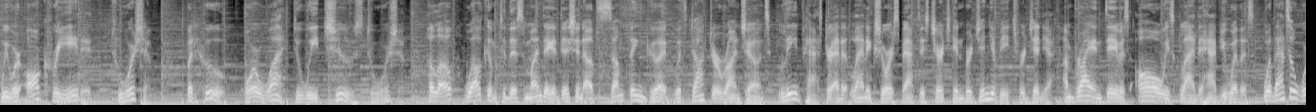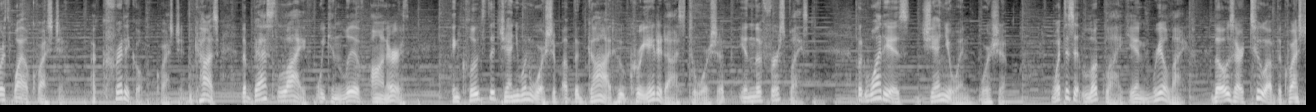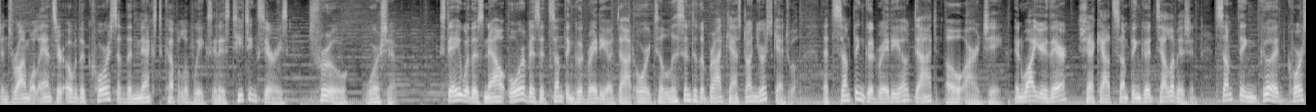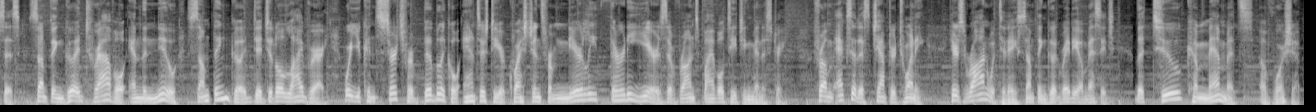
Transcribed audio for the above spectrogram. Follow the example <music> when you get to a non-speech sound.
We were all created to worship. But who or what do we choose to worship? Hello, welcome to this Monday edition of Something Good with Dr. Ron Jones, lead pastor at Atlantic Shores Baptist Church in Virginia Beach, Virginia. I'm Brian Davis, always glad to have you with us. Well, that's a worthwhile question, a critical question, because the best life we can live on earth includes the genuine worship of the God who created us to worship in the first place. But what is genuine worship? What does it look like in real life? Those are two of the questions Ron will answer over the course of the next couple of weeks in his teaching series, True Worship. Stay with us now or visit somethinggoodradio.org to listen to the broadcast on your schedule. That's somethinggoodradio.org. And while you're there, check out Something Good Television, Something Good Courses, Something Good Travel, and the new Something Good Digital Library, where you can search for biblical answers to your questions from nearly 30 years of Ron's Bible teaching ministry. From Exodus chapter 20, here's Ron with today's Something Good radio message The Two Commandments of Worship.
